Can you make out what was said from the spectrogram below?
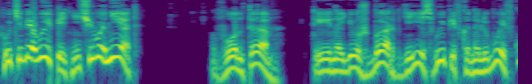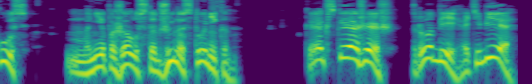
«У тебя выпить ничего нет!» «Вон там ты найдешь бар, где есть выпивка на любой вкус. Мне, пожалуйста, джина с тоником». «Как скажешь, Робби, а тебе?»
